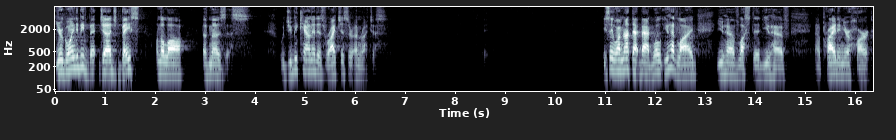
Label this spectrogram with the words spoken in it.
You're going to be judged based on the law of Moses. Would you be counted as righteous or unrighteous? You say, Well, I'm not that bad. Well, you have lied. you have lusted, you have uh, pride in your heart.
